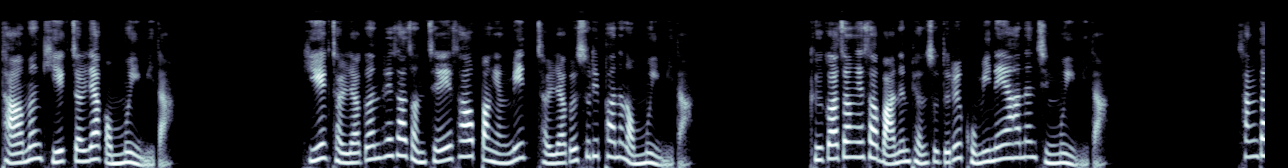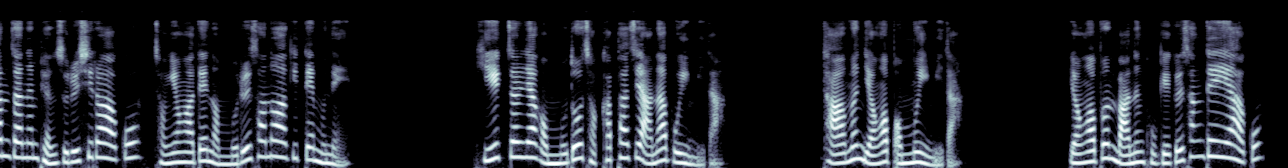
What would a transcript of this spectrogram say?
다음은 기획 전략 업무입니다. 기획 전략은 회사 전체의 사업 방향 및 전략을 수립하는 업무입니다. 그 과정에서 많은 변수들을 고민해야 하는 직무입니다. 상담자는 변수를 싫어하고 정형화된 업무를 선호하기 때문에 기획 전략 업무도 적합하지 않아 보입니다. 다음은 영업 업무입니다. 영업은 많은 고객을 상대해야 하고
